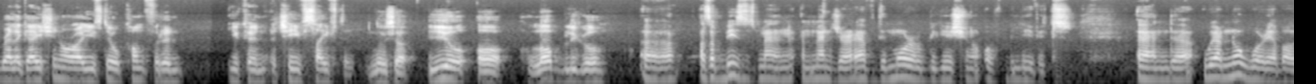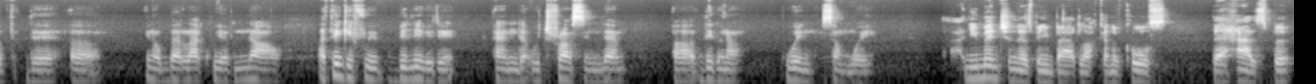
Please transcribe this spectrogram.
relegation, or are you still confident you can achieve safety? io ho l'obbligo. Uh, as a businessman and manager, I have the moral obligation of believe it, and uh, we are not worried about the uh, you know bad luck we have now. I think if we believe it and we trust in them, uh, they're gonna win some way. And you mentioned there's been bad luck, and of course there has. But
